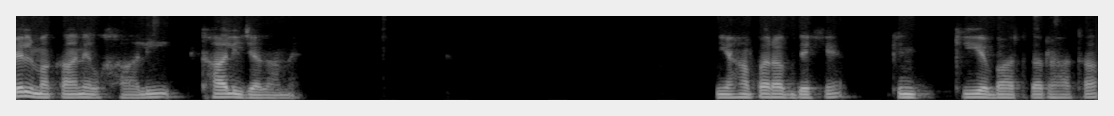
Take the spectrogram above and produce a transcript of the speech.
फिल मकान खाली खाली जगह में यहाँ पर आप देखें किन की ये बात कर रहा था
